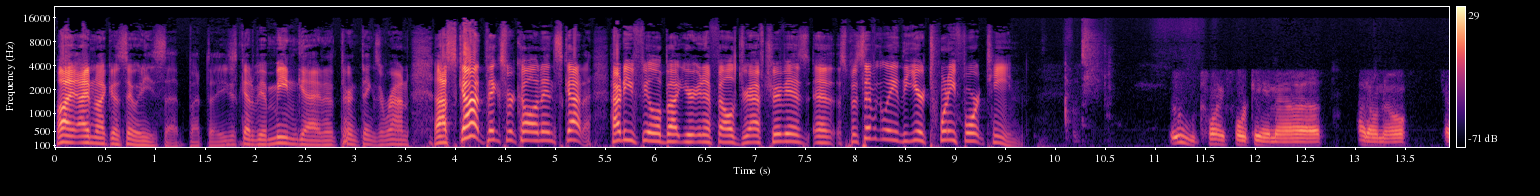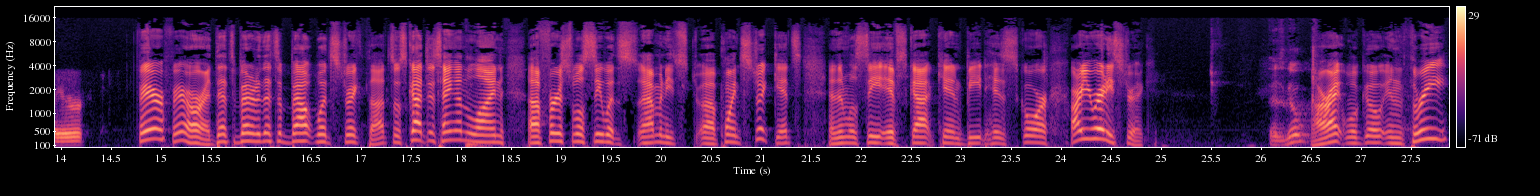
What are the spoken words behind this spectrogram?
well, I, I'm not going to say what he said, but uh, you just got to be a mean guy and turn things around. Uh, Scott, thanks for calling in. Scott, how do you feel about your NFL draft trivia, specifically the year 2014? Ooh, 2014. Uh, I don't know. Fair. Fair, fair. All right, that's better. That's about what Strick thought. So Scott, just hang on the line. Uh, first, we'll see what how many uh, points Strick gets, and then we'll see if Scott can beat his score. Are you ready, Strick? Let's go. All right, we'll go in three,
